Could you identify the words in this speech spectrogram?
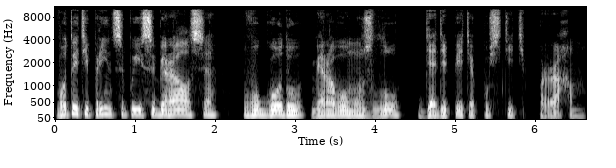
Вот эти принципы и собирался в угоду мировому злу дядя Петя пустить прахом.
